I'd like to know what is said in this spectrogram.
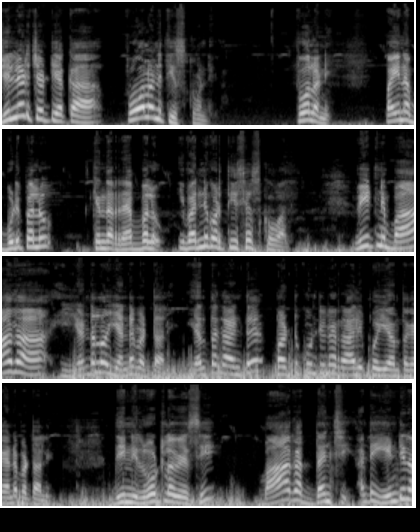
జిల్లెడు చెట్టు యొక్క పూలని తీసుకోండి. పూలని పైన బుడిపెలు కింద రెబ్బలు ఇవన్నీ కూడా తీసేసుకోవాలి. వీటిని బాగా ఎండలో ఎండబెట్టాలి. ఎంతగా అంటే పట్టుకుంటేనే రాలిపోయేంతగా ఎండబెట్టాలి. దీన్ని రోట్లో వేసి బాగా దంచి అంటే ఎండిన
